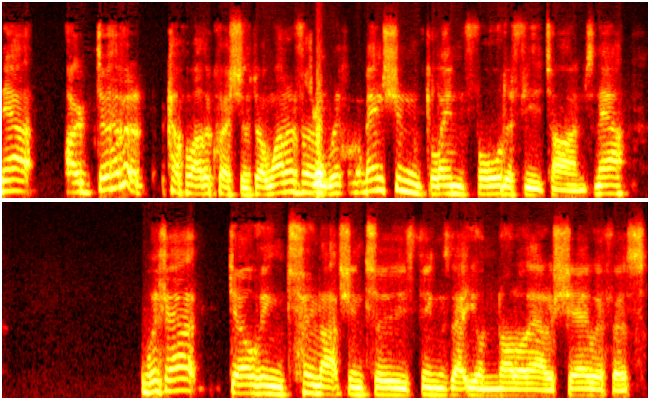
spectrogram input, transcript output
Now I do have a couple other questions, but one of them sure. we've mentioned Glenn Ford a few times. Now, without delving too much into things that you're not allowed to share with us,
